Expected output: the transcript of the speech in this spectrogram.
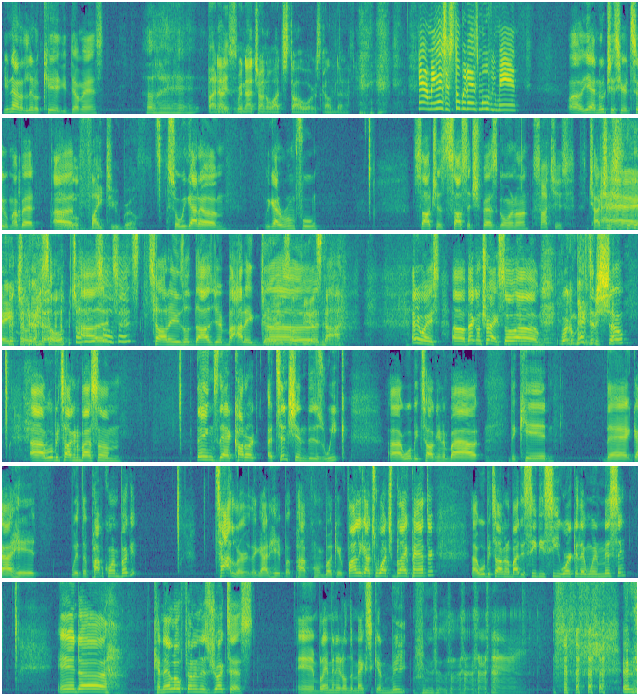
You're not a little kid, you dumbass. Oh, No, we're not trying to watch Star Wars. Calm down. Yeah, man, that's a stupid ass movie, man. well, yeah, Nucci's here too. My bad. I Uh, will fight you, bro. so we got um, we got a room full sausage sausage fest going on. Saches. Chachas. Hey, chorizo, chorizo fest. Chorizo does your body good. Chorizo fiesta. Anyways, uh, back on track. So, uh, welcome back to the show. Uh, we'll be talking about some things that caught our attention this week. Uh, we'll be talking about the kid that got hit with a popcorn bucket, toddler that got hit by popcorn bucket. Finally got to watch Black Panther. Uh, we'll be talking about the CDC worker that went missing, and uh, Canelo failing his drug test and blaming it on the Mexican meat. and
